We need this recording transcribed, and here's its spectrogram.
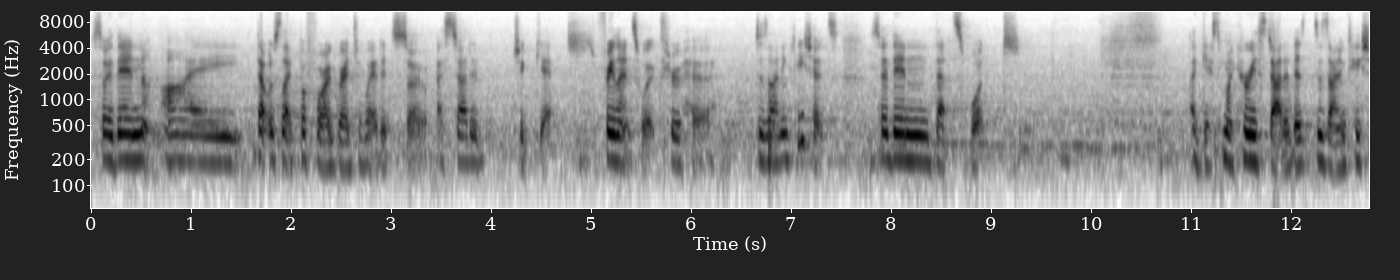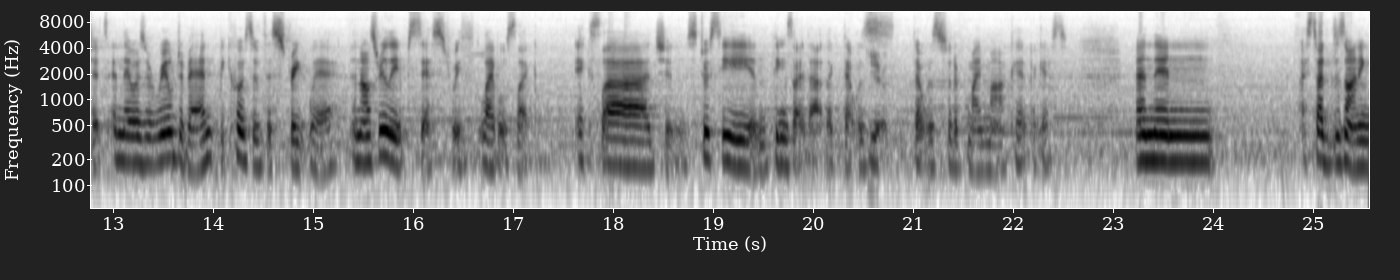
So then I, that was like before I graduated. So I started to get freelance work through her, designing t-shirts. So then that's what I guess my career started as designing t-shirts, and there was a real demand because of the streetwear, and I was really obsessed with labels like X Large and Stussy and things like that. Like that was Yeah. that was sort of my market, I guess. And then I started designing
